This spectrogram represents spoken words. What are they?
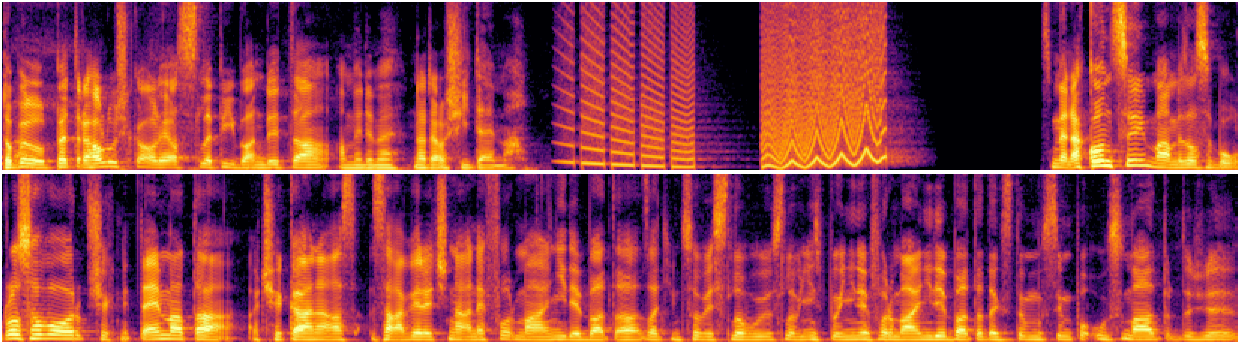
To byl Petr Haluška alias Slepý bandita a my jdeme na další téma. Jsme na konci, máme za sebou rozhovor, všechny témata a čeká nás závěrečná neformální debata. Zatímco vyslovuju slovní spojení neformální debata, tak si to musím pousmát, protože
